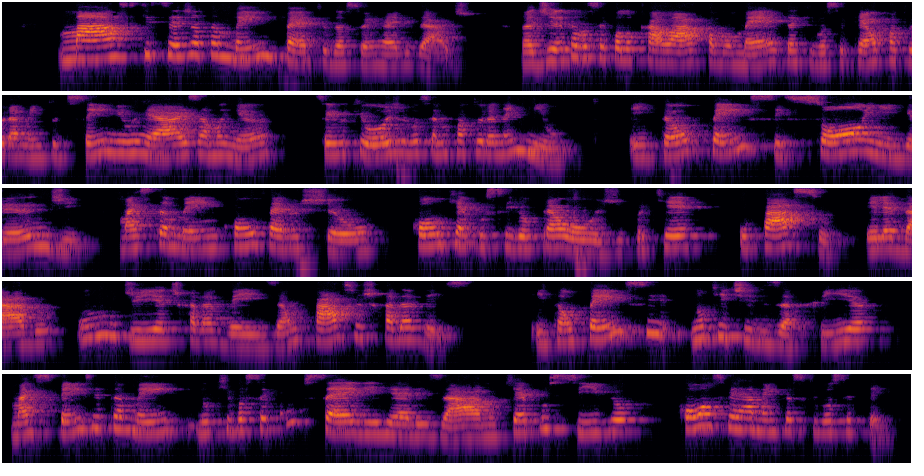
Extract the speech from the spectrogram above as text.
Mas que seja também perto da sua realidade. Não adianta você colocar lá como meta que você quer um faturamento de 100 mil reais amanhã, sendo que hoje você não fatura nem mil. Então, pense, sonhe grande, mas também com o pé no chão, com o que é possível para hoje, porque o passo ele é dado um dia de cada vez, é um passo de cada vez. Então pense no que te desafia, mas pense também no que você consegue realizar, no que é possível com as ferramentas que você tem.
